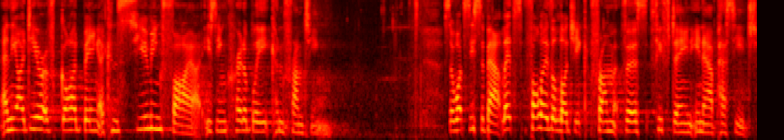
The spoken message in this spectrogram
And the idea of God being a consuming fire is incredibly confronting. So, what's this about? Let's follow the logic from verse 15 in our passage.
